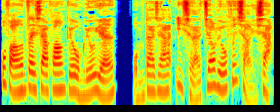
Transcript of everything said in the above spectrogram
不妨在下方给我们留言，我们大家一起来交流分享一下。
